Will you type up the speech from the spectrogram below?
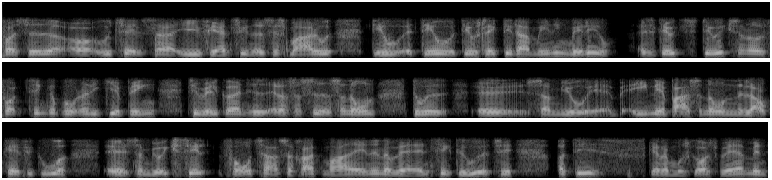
for at sidde og udtale sig i fjernsynet og se smart ud. Det er, jo, det, er jo, det er jo slet ikke det, der er mening med det jo. Altså, det er, jo ikke, det er jo ikke sådan noget, folk tænker på, når de giver penge til velgørenhed, eller så sidder sådan nogen, du ved, øh, som jo er, egentlig er bare sådan nogle lavkagefigurer, øh, som jo ikke selv foretager sig ret meget andet end at være ansigtet ud til. Og det skal der måske også være, men,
